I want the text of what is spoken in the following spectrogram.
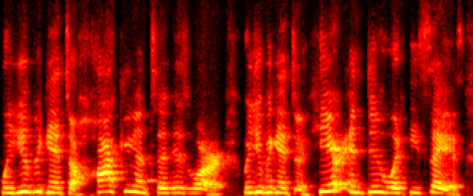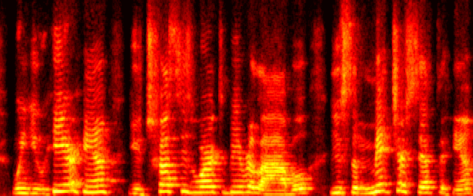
when you begin to hearken unto His word, when you begin to hear and do what He says. When you hear Him, you trust His word to be reliable, you submit yourself to Him,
